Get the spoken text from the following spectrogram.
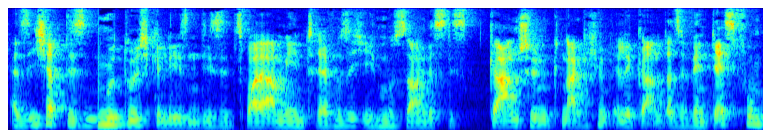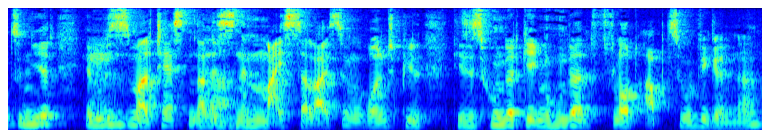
Also ich habe das nur durchgelesen. Diese zwei Armeen treffen sich. Ich muss sagen, das ist ganz schön knackig und elegant. Also wenn das funktioniert, wir müssen es mal testen, dann Ja. ist es eine Meisterleistung im Rollenspiel, dieses 100 gegen 100 flott abzuwickeln. Ne?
